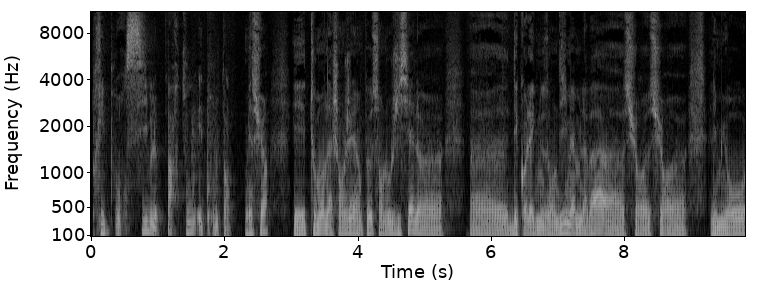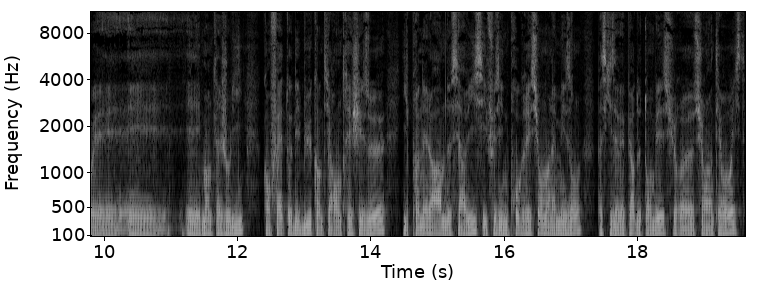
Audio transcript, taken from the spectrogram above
pris pour cible partout et tout le temps. Bien sûr. Et tout le monde a changé un peu son logiciel. Euh, euh, des collègues nous ont dit même là-bas euh, sur sur les Mureaux et, et, les Mantes-la-Jolie qu'en fait au début quand ils rentraient chez eux, ils prenaient leur arme de service et ils faisaient une progression dans la maison parce qu'ils avaient peur de tomber sur sur un terroriste.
